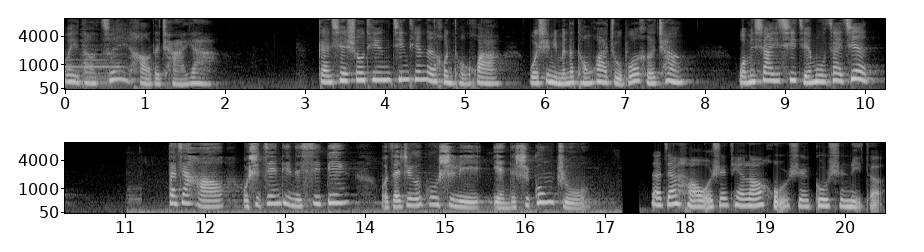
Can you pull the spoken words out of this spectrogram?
味道最好的茶呀！感谢收听今天的混童话，我是你们的童话主播合唱，我们下一期节目再见。大家好，我是坚定的锡兵，我在这个故事里演的是公主。大家好，我是田老虎，是故事里的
